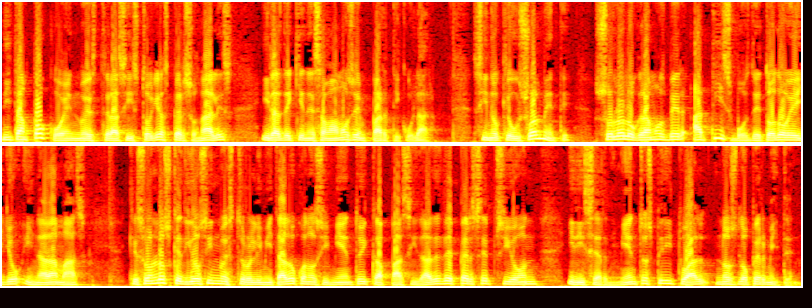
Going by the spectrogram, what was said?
ni tampoco en nuestras historias personales y las de quienes amamos en particular, sino que usualmente solo logramos ver atisbos de todo ello y nada más, que son los que Dios sin nuestro limitado conocimiento y capacidades de percepción y discernimiento espiritual nos lo permiten.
